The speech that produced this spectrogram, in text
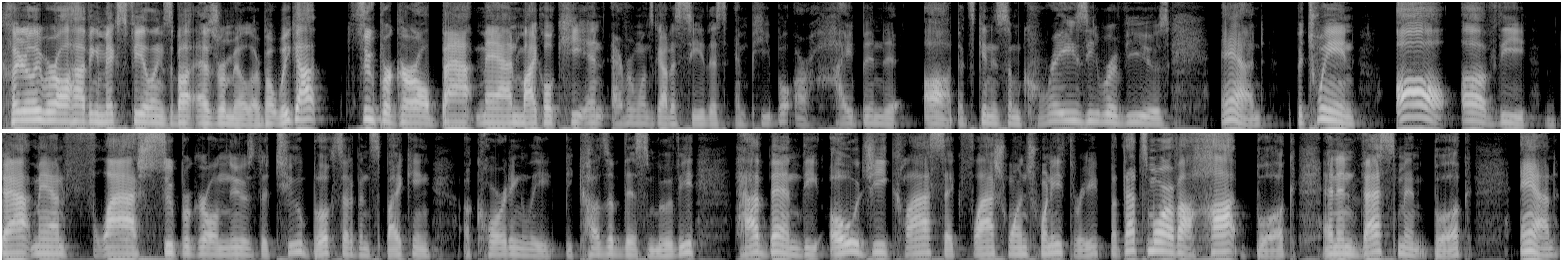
Clearly, we're all having mixed feelings about Ezra Miller, but we got Supergirl, Batman, Michael Keaton. Everyone's got to see this, and people are hyping it up. It's getting some crazy reviews. And between all of the Batman, Flash, Supergirl news, the two books that have been spiking accordingly because of this movie have been the OG classic Flash 123, but that's more of a hot book, an investment book, and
